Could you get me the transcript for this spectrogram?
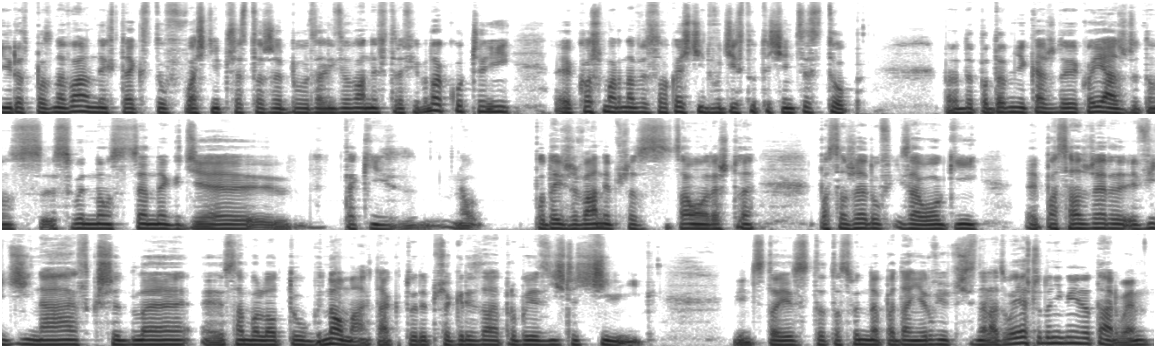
i rozpoznawalnych tekstów właśnie przez to, że był realizowany w strefie mroku, czyli e, Koszmar na wysokości 20 tysięcy stóp. Prawdopodobnie każdy kojarzy tą słynną scenę, gdzie taki no, podejrzewany przez całą resztę pasażerów i załogi e, pasażer widzi na skrzydle e, samolotu gnoma, tak, który przegryza, próbuje zniszczyć silnik. Więc to jest to, to słynne padanie również się znalazło. Ja jeszcze do niego nie dotarłem.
